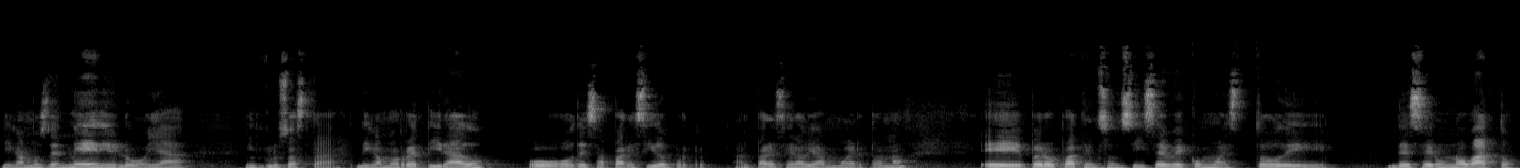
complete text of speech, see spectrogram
digamos, del medio y luego ya incluso hasta, digamos, retirado o desaparecido porque al parecer había muerto, ¿no? Eh, pero Pattinson sí se ve como esto de, de ser un novato,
